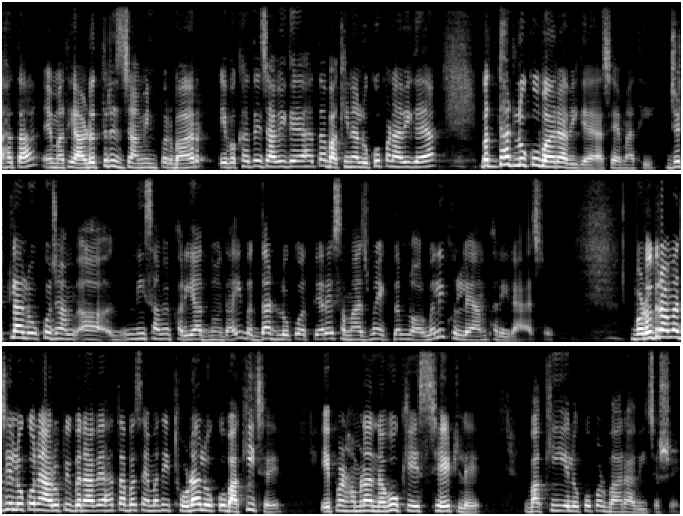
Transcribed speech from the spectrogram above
હતા. એમાંથી આડત્રીસ જામીન પર બહાર એ વખતે જ આવી ગયા હતા. બાકીના લોકો પણ આવી ગયા. બધા જ લોકો બહાર આવી ગયા છે એમાંથી. જેટલા લોકો ની સામે ફરિયાદ નોંધાઈ, બધા જ લોકો અત્યારે સમાજમાં એકદમ નોર્મલી ખુલ્લેઆમ ફરી રહ્યા છે. વડોદરામાં જે લોકોને આરોપી બનાવ્યા હતા, બસ એમાંથી થોડા લોકો બાકી છે. એ પણ હમણાં નવો કેસ છે એટલે બાકી એ લોકો પણ બહાર આવી જશે.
